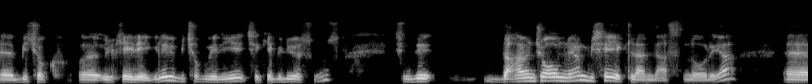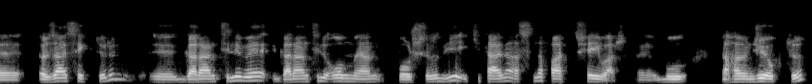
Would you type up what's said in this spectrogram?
e, birçok e, ülkeyle ilgili birçok veriyi çekebiliyorsunuz. Şimdi daha önce olmayan bir şey eklendi aslında oraya. E, özel sektörün e, garantili ve garantili olmayan borçları diye iki tane aslında farklı şey var. E, bu daha önce yoktu.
